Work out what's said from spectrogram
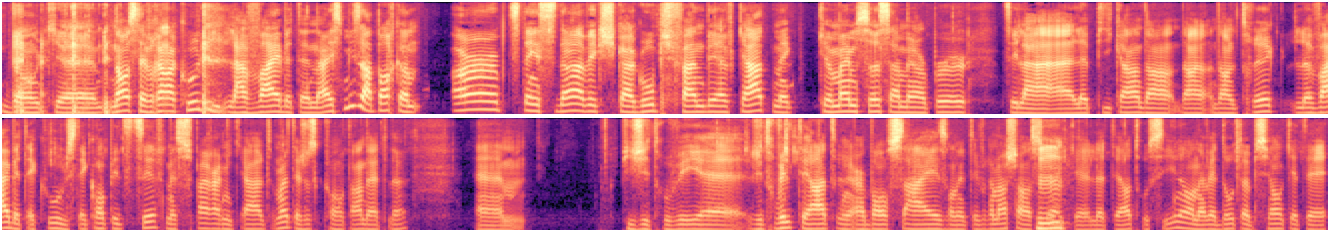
Donc, euh, non, c'était vraiment cool. Puis la vibe était nice. Mis à part comme un petit incident avec Chicago puis Fan BF4, mais que même ça, ça met un peu la, le piquant dans, dans, dans le truc. Le vibe était cool. C'était compétitif, mais super amical. Tout le monde était juste content d'être là. Euh, puis j'ai trouvé, euh, j'ai trouvé le théâtre un, bon size. On était vraiment chanceux Mm. avec euh, le théâtre aussi. là. On avait d'autres options qui étaient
